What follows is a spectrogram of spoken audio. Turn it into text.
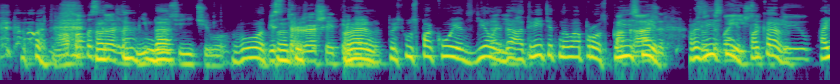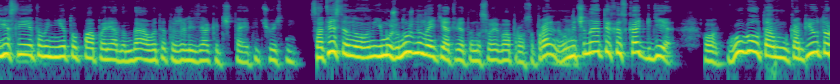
Вот. Ну, а папа скажет, не Да. бойся ничего. Вот, э, то есть Бесстрашие Правильно, тренирует. то есть успокоит, сделает, да, Конечно. ответит на вопрос, пояснит, Покажет. Разъяснит, боишься? покажет. Ты- А если этого нету папы рядом, да, вот эта железяка читает, и что с ней? Соответственно, он, ему же нужно найти ответы на свои вопросы, правильно? Он Да. начинает их искать где? Вот. Google, там, компьютер,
